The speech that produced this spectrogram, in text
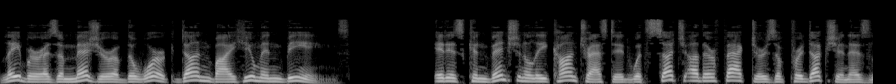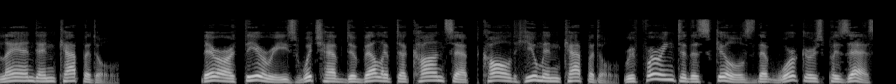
labor is a measure of the work done by human beings. It is conventionally contrasted with such other factors of production as land and capital. There are theories which have developed a concept called human capital referring to the skills that workers possess,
